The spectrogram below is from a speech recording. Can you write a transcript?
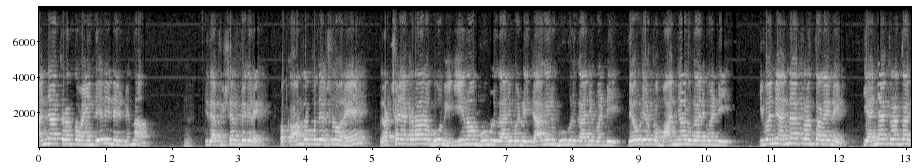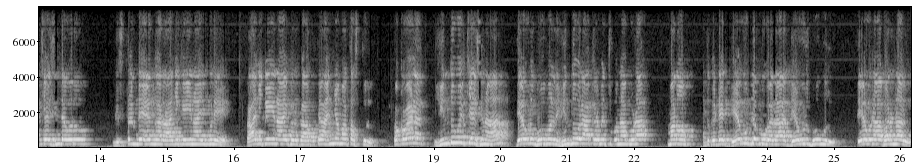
అన్యాక్రాంతం అయింది అని నేను విన్నాను. Hmm. ఇది అఫీషియల్ ఫిగరే ఒక ఆంధ్రప్రదేశ్లోనే లక్ష ఎకరాల భూమి ఈనాం భూములు కానివ్వండి జాగిరి భూములు కానివ్వండి దేవుడి యొక్క మాన్యాలు కానివ్వండి ఇవన్నీ అన్యాక్రాంతాలైనాయి. ఈ అన్యాక్రాంతాలు చేసింది ఎవరు? నిస్సందేహంగా రాజకీయ నాయకులే. రాజకీయ నాయకులు కాకపోతే అన్యమతస్థులు. ఒకవేళ హిందువులు చేసిన దేవుడు భూముల్ని హిందువులు ఆక్రమించుకున్నా కూడా మనం ఎందుకంటే దేవుడు డబ్బు కదా దేవుడు భూములు దేవుడు ఆభరణాలు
